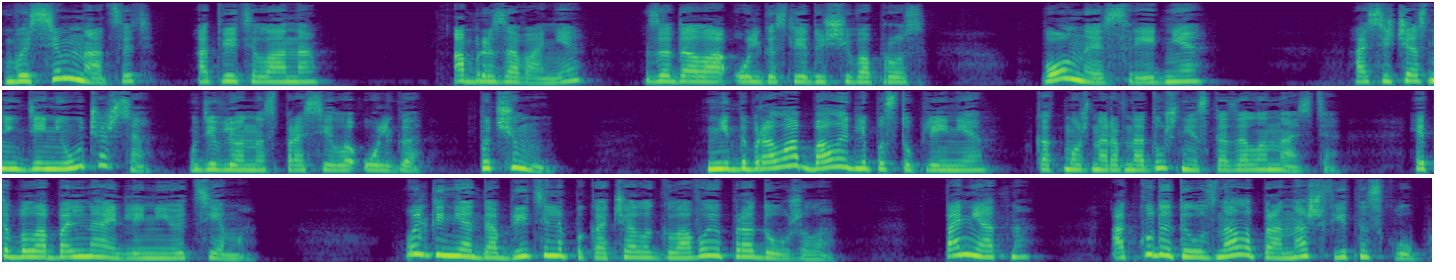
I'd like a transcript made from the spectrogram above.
«Восемнадцать», — ответила она. «Образование?» — задала Ольга следующий вопрос. «Полное, среднее?» «А сейчас нигде не учишься?» — удивленно спросила Ольга. «Почему?» «Не добрала баллы для поступления», — как можно равнодушнее сказала Настя. Это была больная для нее тема. Ольга неодобрительно покачала головой и продолжила. «Понятно. Откуда ты узнала про наш фитнес-клуб?»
